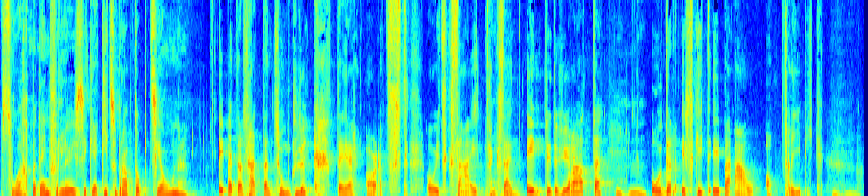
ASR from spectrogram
sucht man denn für Lösungen? Gibt es überhaupt Optionen? Eben, das hat dann zum Glück der Arzt uns gesagt. Hat gesagt, mhm. entweder heiraten mhm. oder es gibt eben auch Abtreibung. Mhm.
